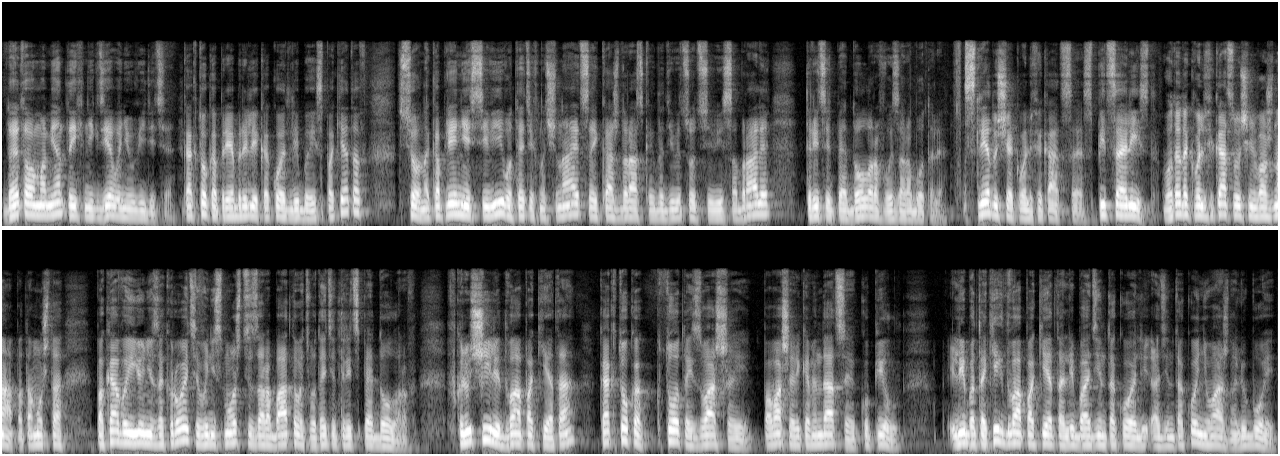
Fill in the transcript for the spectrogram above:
До этого момента их нигде вы не увидите. Как только приобрели какой-либо из пакетов, все, накопление CV вот этих начинается, и каждый раз, когда 900 CV собрали, 35 долларов вы заработали. Следующая квалификация – специалист. Вот эта квалификация очень важна, потому что пока вы ее не закроете, вы не сможете зарабатывать вот эти 35 долларов. Включили два пакета, как только кто-то из вашей, по вашей рекомендации купил либо таких два пакета, либо один такой, один такой, неважно, любой.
